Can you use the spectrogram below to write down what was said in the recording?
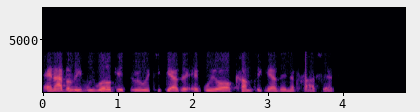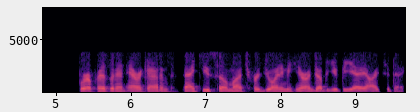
And I believe we will get through it together if we all come together in the process. Borough President Eric Adams, thank you so much for joining me here on WBAI today.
